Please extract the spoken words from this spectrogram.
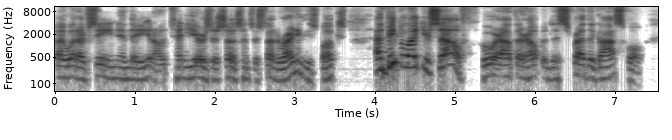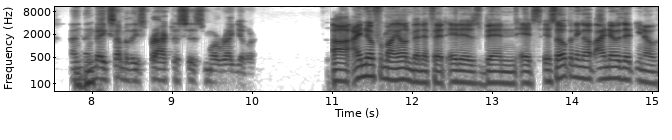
by what I've seen in the you know 10 years or so since I started writing these books, and people like yourself who are out there helping to spread the gospel and, mm-hmm. and make some of these practices more regular. Uh, I know for my own benefit, it has been it's it's opening up. I know that you know,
